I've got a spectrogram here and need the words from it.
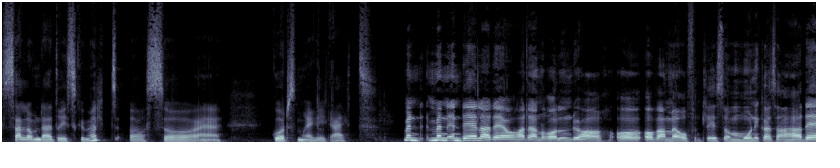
selv om det er dritskummelt, og så går det som regel greit. Men, men, en del av det å ha den rollen du har, og, og være med offentlig, som Monica sa her, det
